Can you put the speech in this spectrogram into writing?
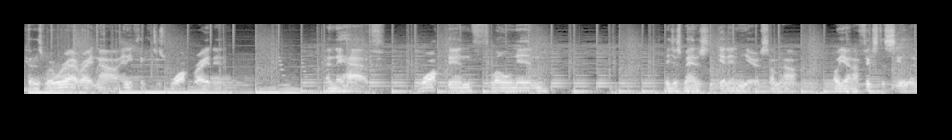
because where we're at right now, anything can just walk right in, and they have walked in, flown in. They just managed to get in here somehow. Oh yeah, and I fixed the ceiling.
